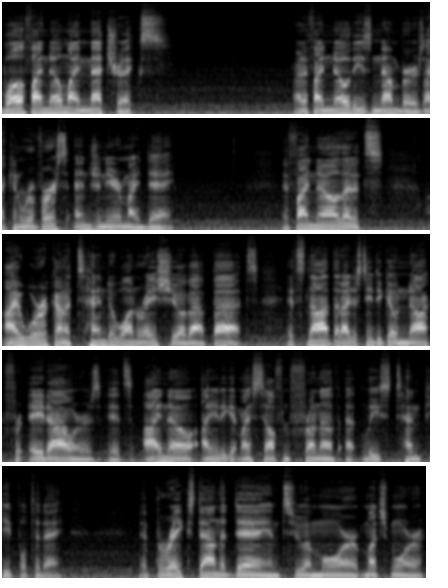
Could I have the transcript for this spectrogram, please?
Well, if I know my metrics, right, if I know these numbers, I can reverse engineer my day. If I know that it's I work on a 10 to 1 ratio at bats. It's not that I just need to go knock for eight hours. It's I know I need to get myself in front of at least 10 people today. It breaks down the day into a more, much more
